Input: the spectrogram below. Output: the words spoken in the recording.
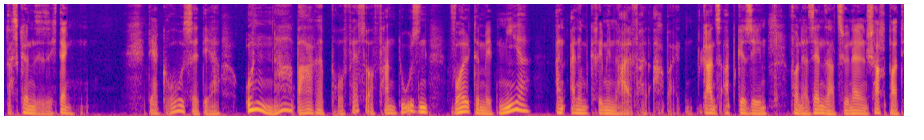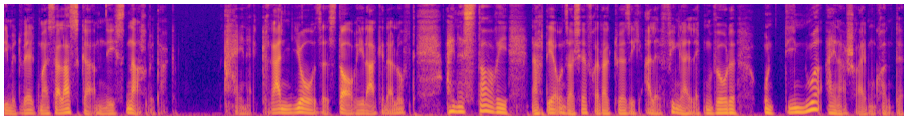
Das können Sie sich denken. Der große, der unnahbare Professor van Dusen wollte mit mir an einem Kriminalfall arbeiten, ganz abgesehen von der sensationellen Schachpartie mit Weltmeister Lasker am nächsten Nachmittag. Eine grandiose Story lag in der Luft. Eine Story, nach der unser Chefredakteur sich alle Finger lecken würde und die nur einer schreiben konnte.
